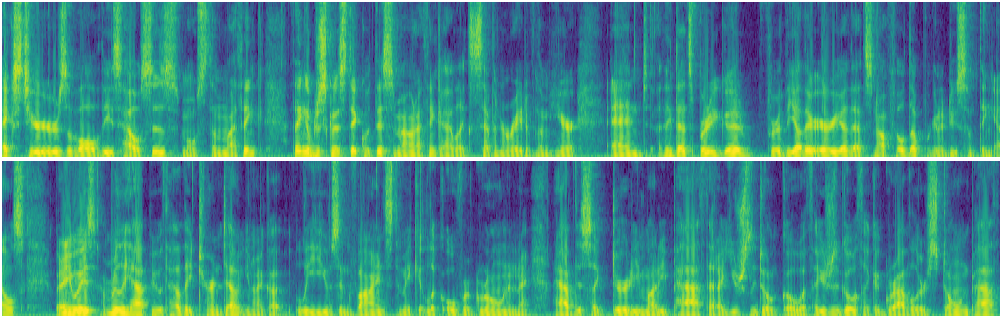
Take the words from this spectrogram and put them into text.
exteriors of all of these houses, most of them. I think, I think I'm just going to stick with this amount. I think I have like seven or eight of them here, and I think that's pretty good. For the other area that's not filled up, we're going to do something else. But anyways, I'm really happy with how they turned out. You know, I got leaves and vines to make it look overgrown, and I have this like dirty, muddy path that I usually don't go with. I usually go with like a gravel or stone path.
